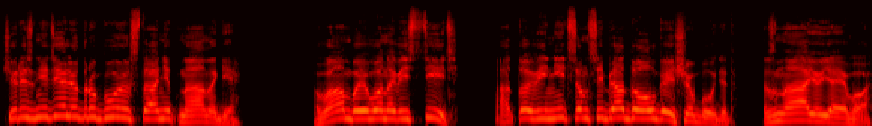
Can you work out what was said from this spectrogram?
Через неделю другую встанет на ноги. Вам бы его навестить, а то винить он себя долго еще будет. Знаю я его.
